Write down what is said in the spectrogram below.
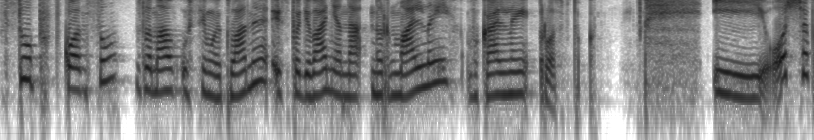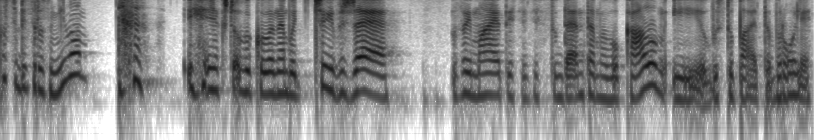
вступ в консул зламав усі мої плани і сподівання на нормальний вокальний розвиток. І от що я по собі зрозуміла, якщо ви коли-небудь чи вже займаєтеся зі студентами вокалом і виступаєте в ролі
